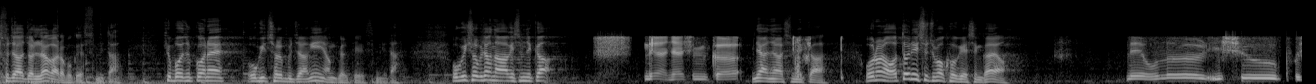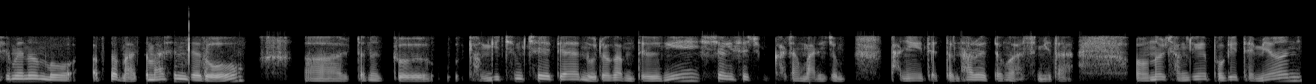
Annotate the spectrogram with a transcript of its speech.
투자 전략 알아보겠습니다. 큐버증권의 오기철 부장이 연결되어 있습니다. 오기철 부장 나와 계십니까? 네, 안녕하십니까. 네, 안녕하십니까. 오늘 어떤 이슈 주목하고 계신가요? 네, 오늘 이슈 보시면은 뭐 앞서 말씀하신 대로 아, 일단은 그 경기 침체에 대한 우려감 등이 시장에서 좀 가장 많이 좀 반영이 됐던 하루였던 것 같습니다. 오늘 장중에 보게 되면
